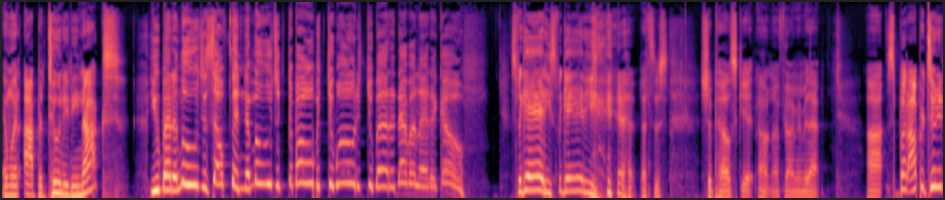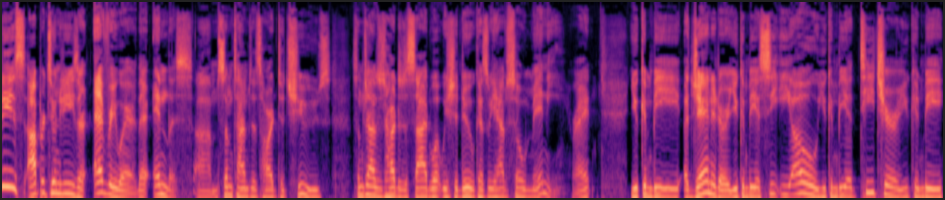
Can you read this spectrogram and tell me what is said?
And when opportunity knocks, you better lose yourself in the at the moment you want it. You better never let it go. Spaghetti, spaghetti. That's this Chappelle skit. I don't know if y'all remember that. Uh, but opportunities, opportunities are everywhere. They're endless. Um, sometimes it's hard to choose. Sometimes it's hard to decide what we should do because we have so many, right? You can be a janitor, you can be a CEO, you can be a teacher, you can be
